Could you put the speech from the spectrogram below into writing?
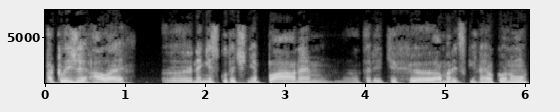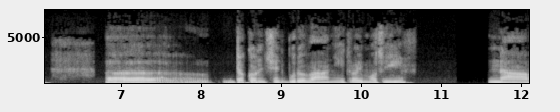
Pakliže ale není skutečně plánem tedy těch amerických neokonů dokončit budování Trojmoří na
